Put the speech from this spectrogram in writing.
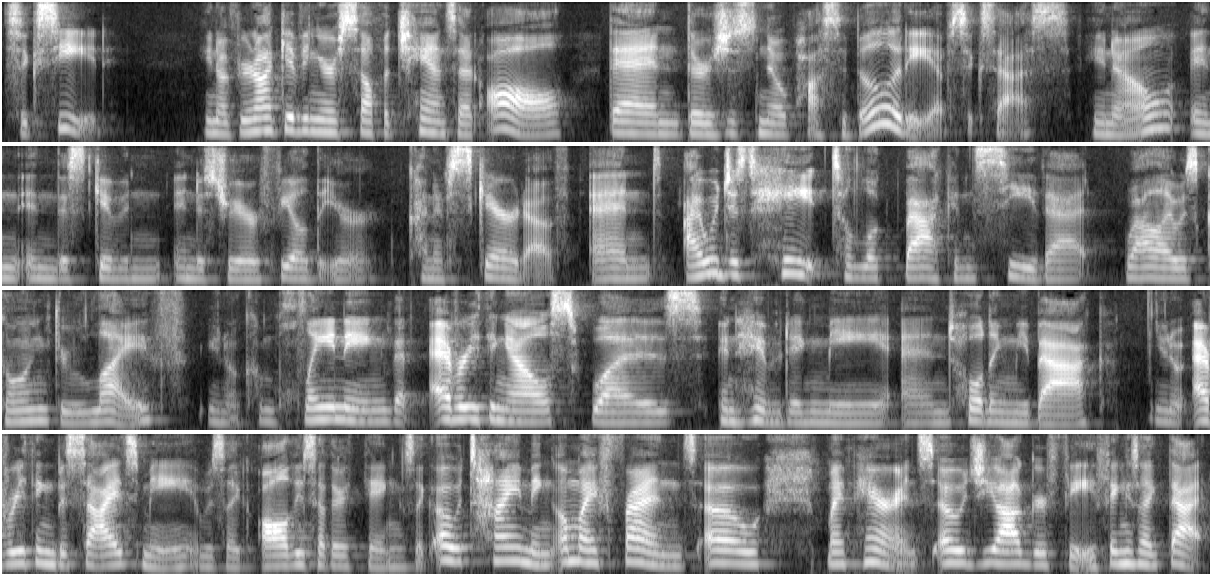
succeed? You know, if you're not giving yourself a chance at all, then there's just no possibility of success, you know, in, in this given industry or field that you're kind of scared of. And I would just hate to look back and see that while I was going through life, you know, complaining that everything else was inhibiting me and holding me back, you know, everything besides me, it was like all these other things, like, oh, timing, oh, my friends, oh, my parents, oh, geography, things like that.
